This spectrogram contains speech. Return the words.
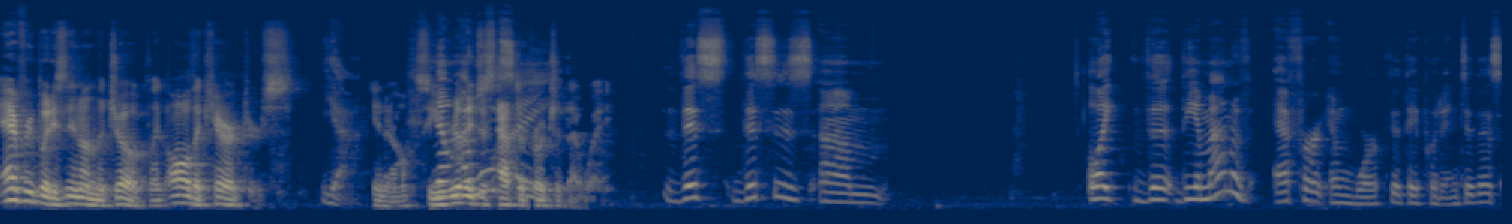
everybody's in on the joke, like all the characters. Yeah, you know, so you now, really just have to approach it that way this this is um like the the amount of effort and work that they put into this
